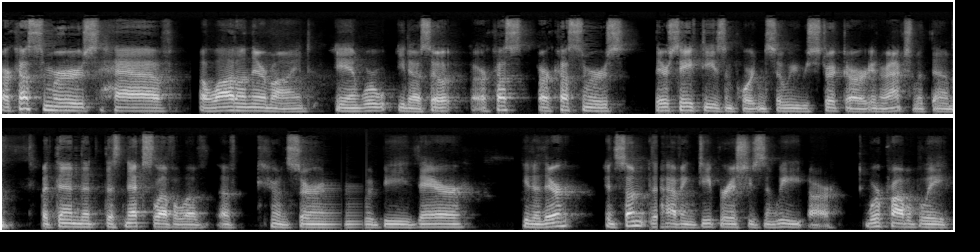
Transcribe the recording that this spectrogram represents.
Our customers have a lot on their mind, and we're you know so our cus- our customers their safety is important, so we restrict our interaction with them. But then the, this next level of, of concern would be their, you know, they're in some they're having deeper issues than we are. We're probably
